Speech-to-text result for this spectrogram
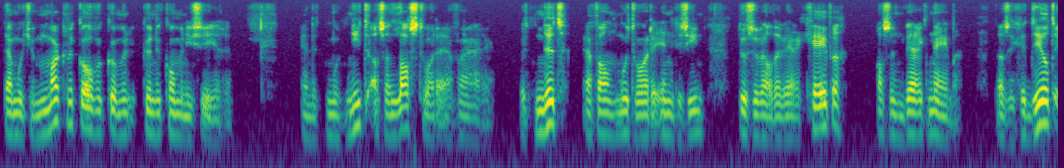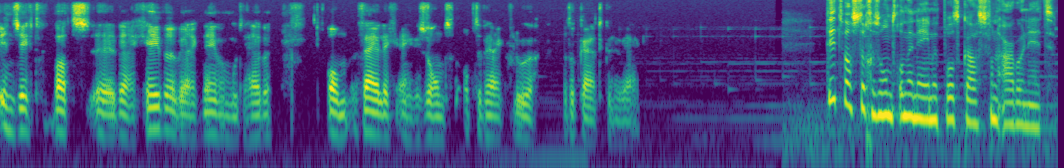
Daar moet je makkelijk over kunnen communiceren. En het moet niet als een last worden ervaren. Het nut ervan moet worden ingezien door zowel de werkgever als een werknemer. Dat is een gedeeld inzicht wat eh, werkgever en werknemer moeten hebben om veilig en gezond op de werkvloer met elkaar te kunnen werken. Dit was de Gezond Ondernemen podcast van Arbonet.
